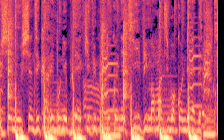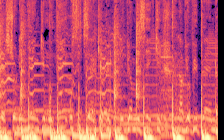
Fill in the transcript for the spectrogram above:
televisheni ushenzi karibu ni breki vipindi kwenye tv mamaji wako ndede. Kesho ni nyingi mudhi usicheke. Vipindi vya muziki vinavyovipenda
